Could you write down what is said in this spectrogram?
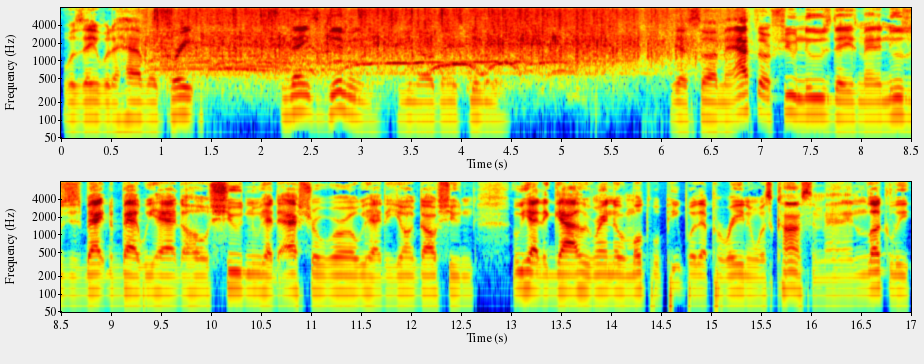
was able to have a great Thanksgiving, you know, Thanksgiving. Yes, sir, man. After a few news days, man, the news was just back to back. We had the whole shooting, we had the Astroworld, we had the Young Dolph shooting, we had the guy who ran over multiple people at that parade in Wisconsin, man. And luckily,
